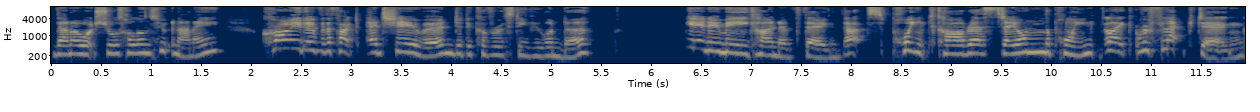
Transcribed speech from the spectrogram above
Then I watched Jools Holland's Hootenanny. Cried over the fact Ed Sheeran did a cover of Stevie Wonder. You know me kind of thing. That's point, Cara. Stay on the point. Like, reflecting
